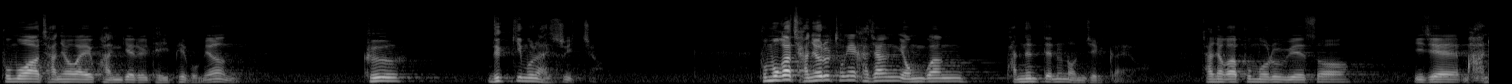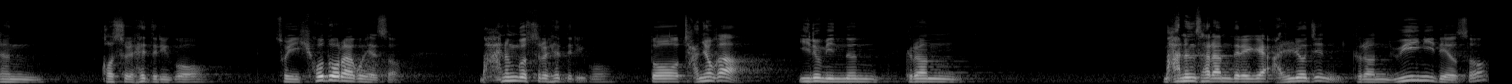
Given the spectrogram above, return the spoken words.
부모와 자녀와의 관계를 대입해 보면 그 느낌을 알 수 있죠. 부모가 자녀를 통해 가장 영광 받는 때는 언제일까요? 자녀가 부모를 위해서 이제 많은 것을 해드리고 소위 효도라고 해서 많은 것을 해드리고 또 자녀가 이름 있는 그런 많은 사람들에게 알려진 그런 위인이 되어서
